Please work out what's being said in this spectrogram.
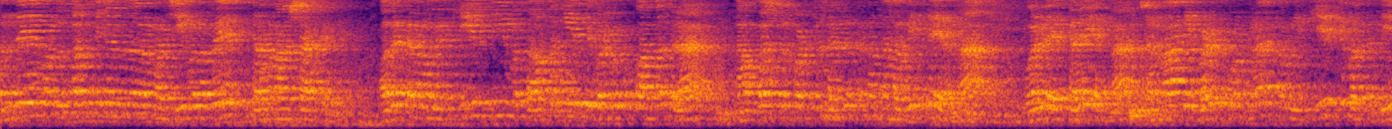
ಒಂದೇ ಒಂದು ತಪ್ಪಿನಿಂದ ನಮ್ಮ ಜೀವನವೇ ಸರ್ವನಾಶ ಆಗ್ತದೆ. ಅದಕ್ಕೆ ನಮಗೆ ಕೀರ್ತಿ ಮತ್ತು ಅಪಕೀರ್ತಿ ಬರಬೇಕಪ್ಪ ಅಂತಂದ್ರೆ ನಾವು ಕಷ್ಟಪಟ್ಟು ಕಲಿತಕ್ಕಂತಹ ವಿದ್ಯೆಯನ್ನ ಒಳ್ಳೆ ಕಲೆಯನ್ನ ಚೆನ್ನಾಗಿ ಬಳಸ್ಕೊಂಡ್ರೆ ನಮಗೆ ಕೀರ್ತಿ ಬರ್ತದೆ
